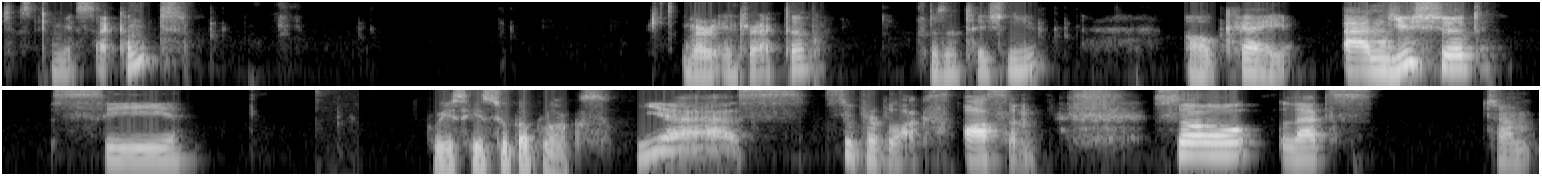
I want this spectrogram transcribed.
Just give me a second. Very interactive presentation here. Okay, and you should see. We see Superblocks. Yes, Superblocks. Awesome. So let's jump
